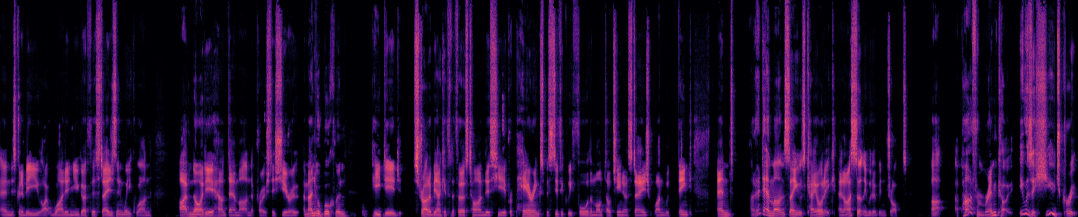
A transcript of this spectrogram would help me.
And it's going to be like, why didn't you go for the stages in week one? I have no idea how Dan Martin approached this year. Emmanuel Buchmann, he did Strada Bianca for the first time this year, preparing specifically for the Montalcino stage, one would think. And I know Dan Martin's saying it was chaotic, and I certainly would have been dropped. But apart from Remco, it was a huge group.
